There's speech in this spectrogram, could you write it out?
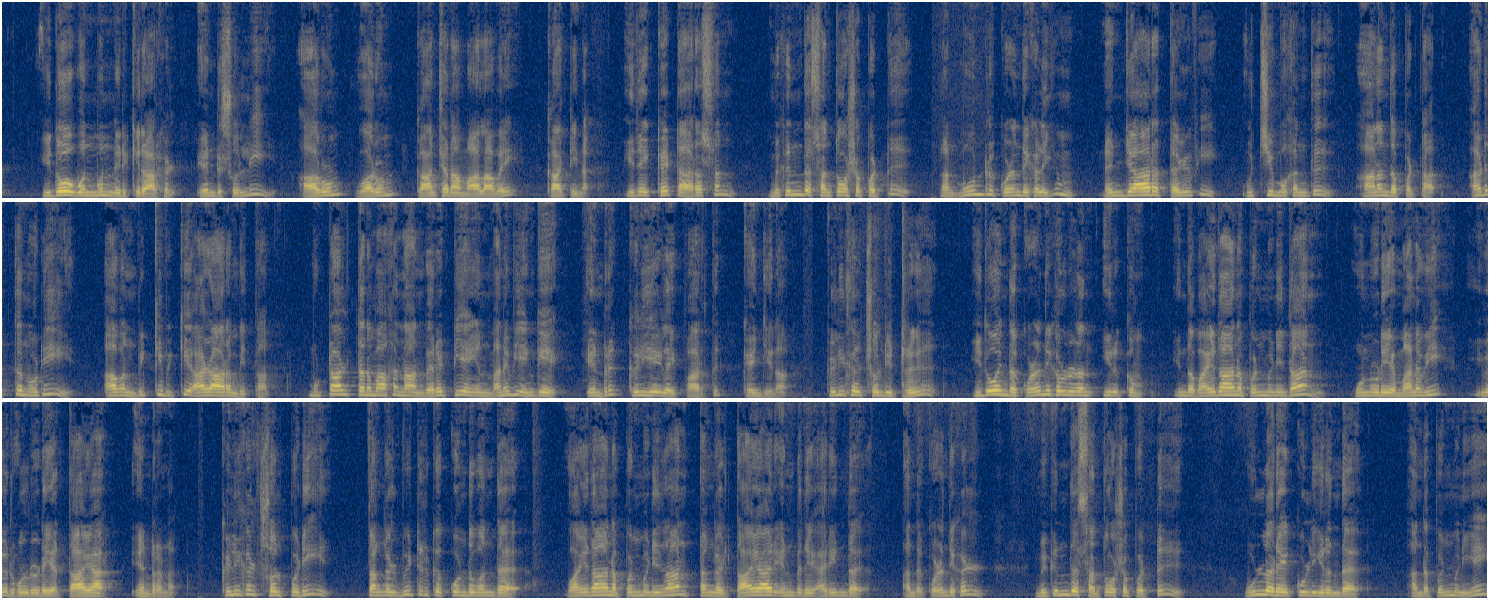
இதோ உன் முன் இருக்கிறார்கள் என்று சொல்லி அருண் வருண் காஞ்சனா மாலாவை காட்டின. இதை கேட்ட அரசன் மிகுந்த சந்தோஷப்பட்டு தன் மூன்று குழந்தைகளையும் நெஞ்சார தழுவி உச்சி முகந்து ஆனந்தப்பட்டான். அடுத்த நொடி அவன் விக்கி விக்கி அழ ஆரம்பித்தான். முட்டாள்தனமாக நான் விரட்டிய என் மனைவி எங்கே? என்று கிளிகளை பார்த்து கெஞ்சினான். கிளிகள் சொல்லிற்று இதோ இந்த குழந்தைகளுடன் இருக்கும். இந்த வயதான பெண்மணிதான் உன்னுடைய மனைவி இவர்களுடைய தாயார் என்றன. கிளிகள் சொல்படி தங்கள் வீட்டிற்கு கொண்டு வந்த வயதான பெண்மணிதான் தங்கள் தாயார் என்பதை அறிந்த அந்த குழந்தைகள் மிகுந்த சந்தோஷப்பட்டு உள்ளறைக்குள் இருந்த அந்த பெண்மணியை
